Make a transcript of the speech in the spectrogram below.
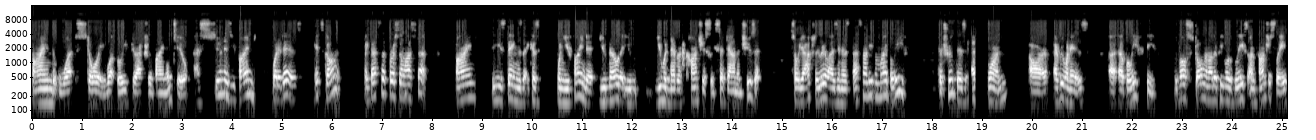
find what story, what belief you're actually buying into. As soon as you find what it is, it's gone. Like that's the first and last step. Find these things that because when you find it, you know that you you would never consciously sit down and choose it. So what you're actually realizing is that's not even my belief. The truth is, everyone are everyone is a, a belief thief. We've all stolen other people's beliefs unconsciously,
